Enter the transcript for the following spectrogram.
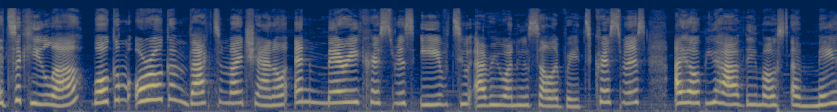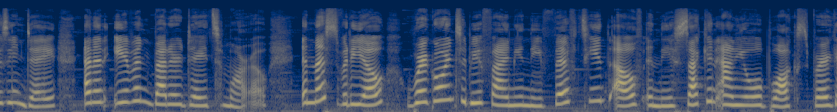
it's Akeila. Welcome or welcome back to my channel and Merry Christmas Eve to everyone who celebrates Christmas. I hope you have the most amazing day and an even better day tomorrow. In this video, we're going to be finding the 15th elf in the second annual Bloxburg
